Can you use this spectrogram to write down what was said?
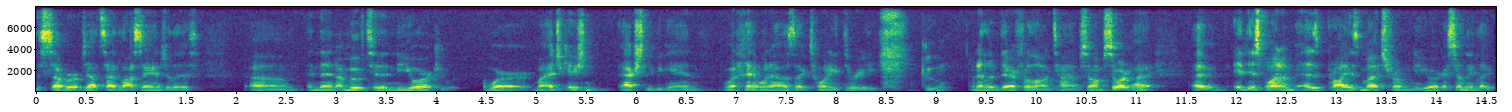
the suburbs outside Los Angeles, um, and then I moved to New York, where my education actually began when when I was like 23, Cool. and I lived there for a long time. So I'm sort of I, I, at this point I'm as probably as much from New York. I certainly like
